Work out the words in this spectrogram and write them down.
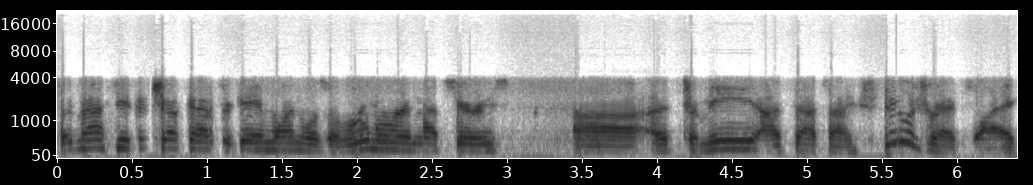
but Matthew Tkachuk after game one was a rumor in that series. Uh, to me, uh, that's a huge red flag.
